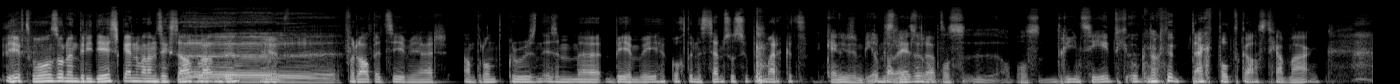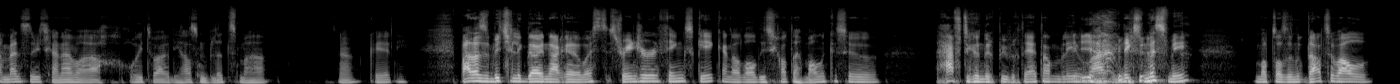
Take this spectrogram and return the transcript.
Die heeft gewoon zo'n 3D-scan van hem zichzelf laten doen. Voor altijd zeven jaar aan het rondcruisen, is een eh, BMW gekocht in een Samsung supermarkt. Ik ken nu zijn beeld de dat wij zo op ons, eh, op ons 73 ook nog een tech-podcast gaan maken. En mensen zoiets gaan hebben van, ach, ooit waren die gasten blitz, maar ja, ik weet het niet. Maar dat is een beetje like dat je naar eh, West Stranger Things keek en dat al die schattige mannetjes zo heftig in de puberteit aan het beleven Ja. waren. Niks mis mee, maar het was inderdaad zo wel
